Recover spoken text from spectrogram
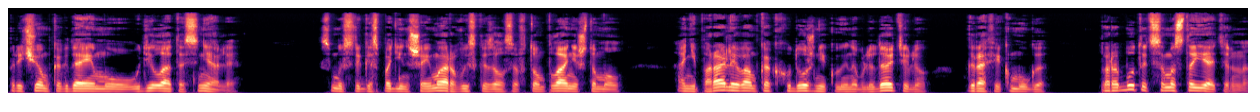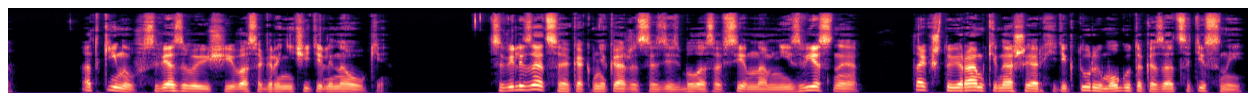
Причем, когда ему у дела-то сняли. В смысле, господин Шаймар высказался в том плане, что, мол, а не пора ли вам, как художнику и наблюдателю, график Муга, поработать самостоятельно, откинув связывающие вас ограничители науки? Цивилизация, как мне кажется, здесь была совсем нам неизвестная, так что и рамки нашей архитектуры могут оказаться тесны.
